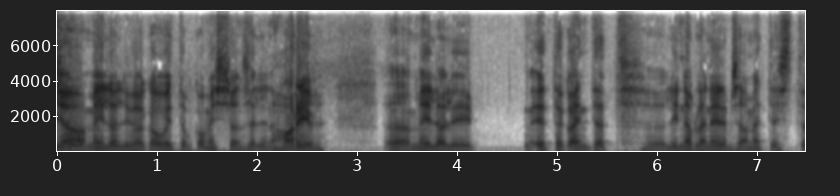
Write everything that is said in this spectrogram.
jaa, meil oli väga huvitav komisjon, selline hariv, meil oli ettekandjad linnaplaneerimise ametist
